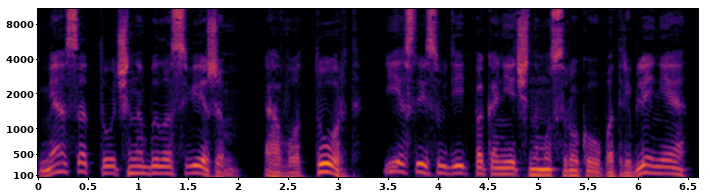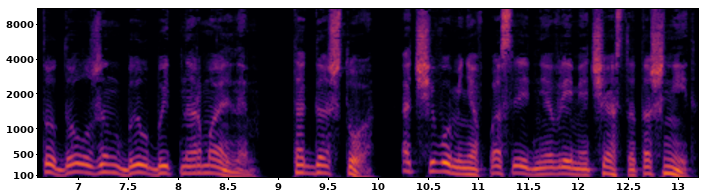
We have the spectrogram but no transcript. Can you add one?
Мясо точно было свежим, а вот торт, если судить по конечному сроку употребления, то должен был быть нормальным. Тогда что? От чего меня в последнее время часто тошнит?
